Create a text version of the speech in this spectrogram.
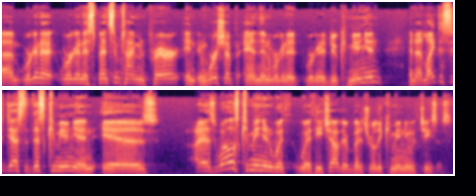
Um, we're gonna we're gonna spend some time in prayer in, in worship, and then we're gonna we're gonna do communion. And I'd like to suggest that this communion is as well as communion with with each other, but it's really communion with Jesus.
